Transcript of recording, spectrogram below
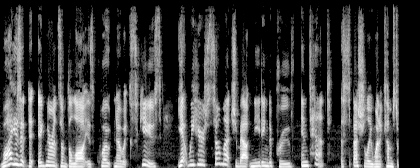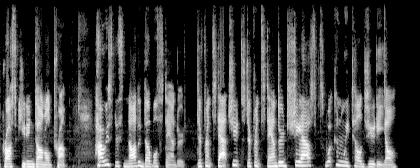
Why is it that ignorance of the law is, quote, no excuse, yet we hear so much about needing to prove intent, especially when it comes to prosecuting Donald Trump? How is this not a double standard? different statutes, different standards, she asks. What can we tell Judy, y'all?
